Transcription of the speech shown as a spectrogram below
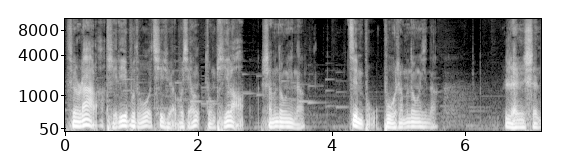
岁数大了，体力不足，气血不行，总疲劳。什么东西呢？进补，补什么东西呢？人参，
